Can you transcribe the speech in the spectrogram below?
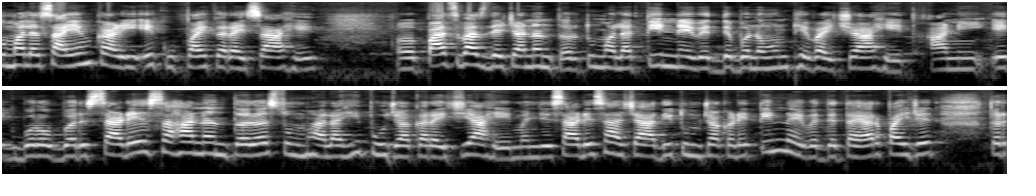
तुम्हाला सायंकाळी एक उपाय करायचा आहे. पाच वाजल्याच्या नंतर तुम्हाला तीन नैवेद्य बनवून ठेवायचे आहेत आणि एक बरोबर साडेसहा नंतरच तुम्हाला ही पूजा करायची आहे. म्हणजे साडेसहाच्या आधी तुमच्याकडे तीन नैवेद्य तयार पाहिजेत. तर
